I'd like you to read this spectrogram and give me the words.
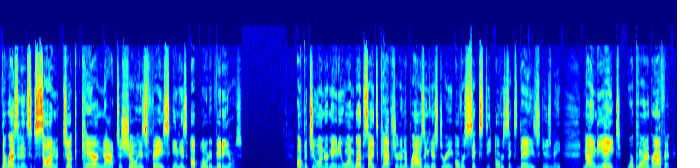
The resident's son took care not to show his face in his uploaded videos. Of the 281 websites captured in the browsing history over 60 over 6 days, excuse me, 98 were pornographic.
